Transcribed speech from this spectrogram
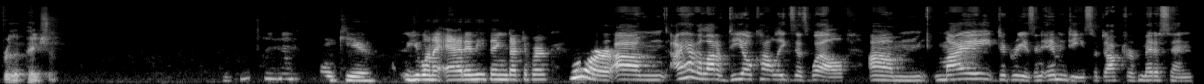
for the patient. Mm-hmm. Thank you you want to add anything, Dr. Burke? Sure. Um, I have a lot of DO colleagues as well. Um, my degree is an MD, so Doctor of Medicine.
